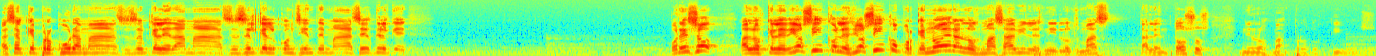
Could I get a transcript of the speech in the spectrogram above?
es el que procura más, es el que le da más, es el que lo consiente más, es el que por eso a los que le dio cinco, les dio cinco porque no eran los más hábiles, ni los más talentosos, ni los más productivos.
